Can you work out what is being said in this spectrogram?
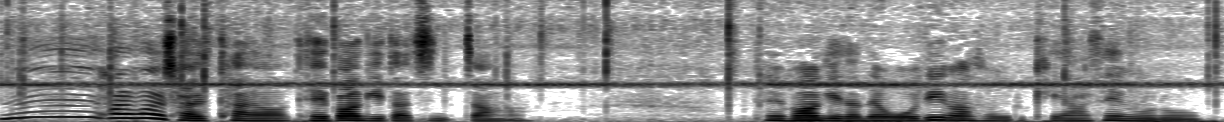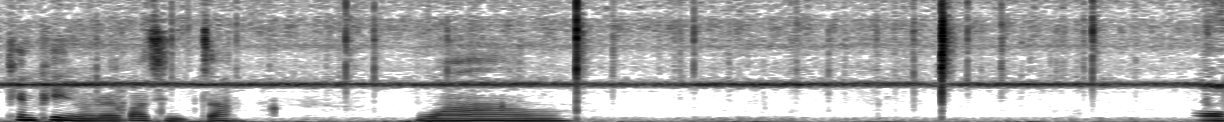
음 활활 잘 타요. 대박이다 진짜 대박이다 내가 어디 가서 이렇게 야생으로 캠핑을 해봐 진짜 와우. 어,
